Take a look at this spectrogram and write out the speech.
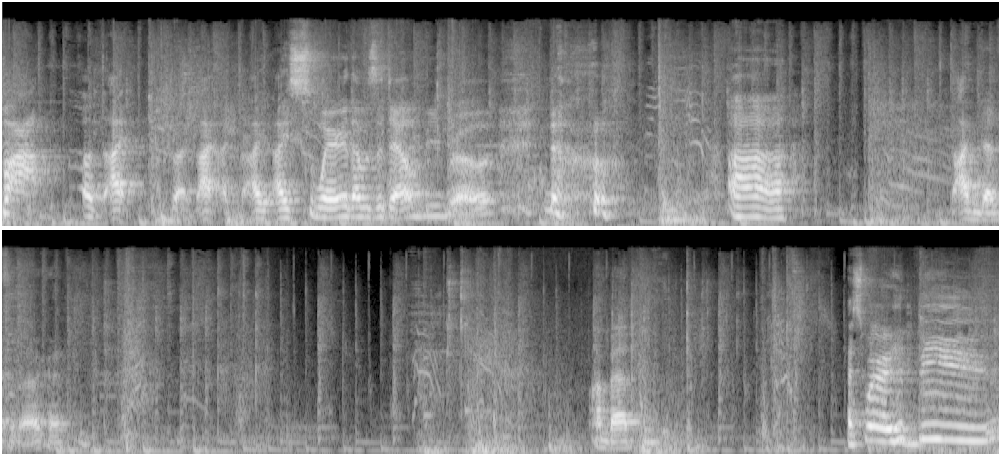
Bop! Uh, I, I, I, I swear that was a down B, bro. No. Ah. I'm dead for that, okay. I'm bad. I swear I hit B!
